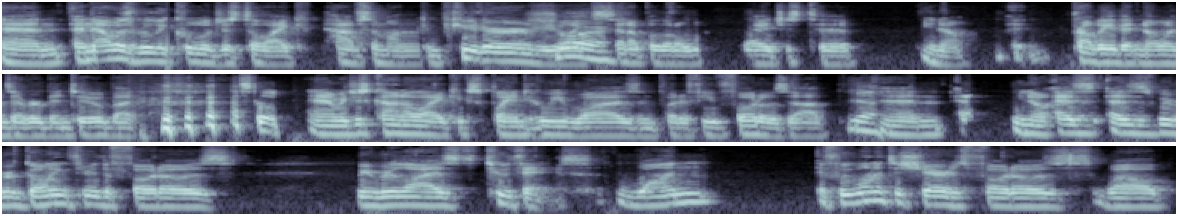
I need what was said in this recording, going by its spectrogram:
and and that was really cool just to like have some on the computer and we Sure. like set up a little website just to you know probably that no one's ever been to, but still, and we just kind of like explained who he was and put a few photos up, Yeah. and you know as as we were going through the photos, we realized two things. One, if we wanted to share his photos, well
